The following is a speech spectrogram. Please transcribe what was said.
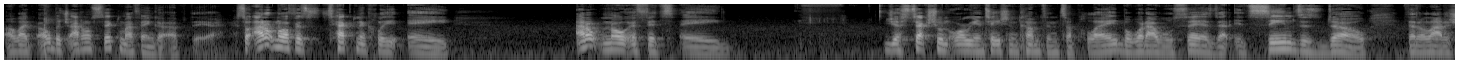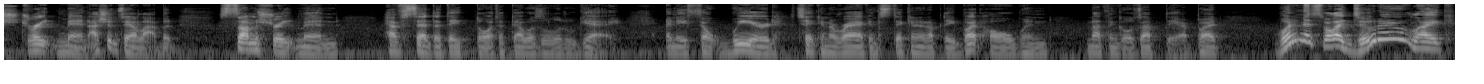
are like, oh, bitch, I don't stick my finger up there. So I don't know if it's technically a. I don't know if it's a. Your sexual orientation comes into play, but what I will say is that it seems as though that a lot of straight men, I shouldn't say a lot, but some straight men have said that they thought that that was a little gay. And they felt weird taking a rag and sticking it up their butthole when nothing goes up there. But wouldn't it smell like doo doo? Like,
